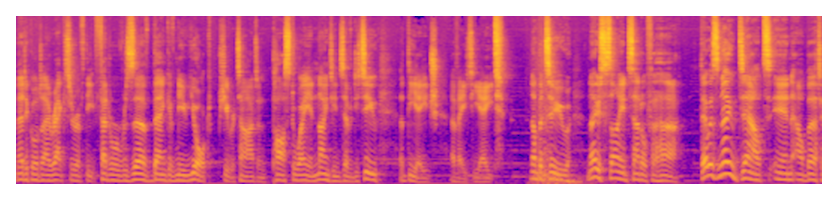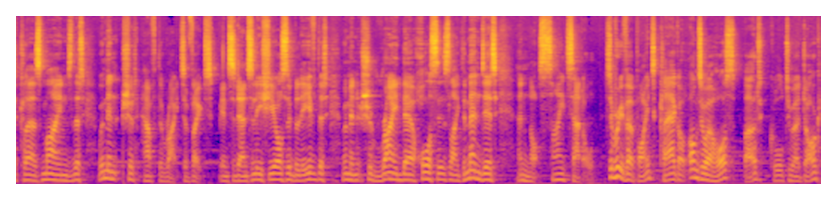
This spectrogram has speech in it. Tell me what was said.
medical director of the Federal Reserve Bank of New York. She retired and passed away in 1972 at the age of 88. Number 2. No side saddle for her. There was no doubt in Alberta Claire's mind that women should have the right to vote. Incidentally, she also believed that women should ride their horses like the men did and not side saddle. To prove her point, Claire got onto her horse, Bud called to her dog,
